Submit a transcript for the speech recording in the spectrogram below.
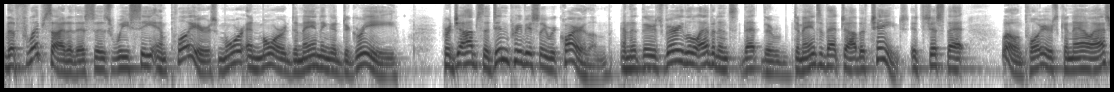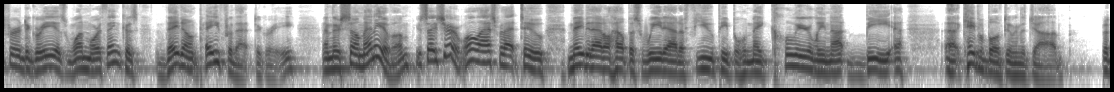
The flip side of this is we see employers more and more demanding a degree for jobs that didn't previously require them, and that there's very little evidence that the demands of that job have changed. It's just that, well, employers can now ask for a degree as one more thing because they don't pay for that degree. And there's so many of them, you say, sure, we'll ask for that too. Maybe that'll help us weed out a few people who may clearly not be uh, uh, capable of doing the job. But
